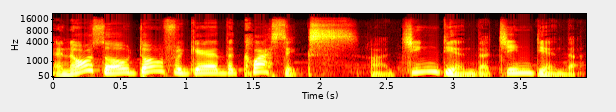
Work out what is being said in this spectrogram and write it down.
And also don't forget the classics 啊，经典的经典的。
